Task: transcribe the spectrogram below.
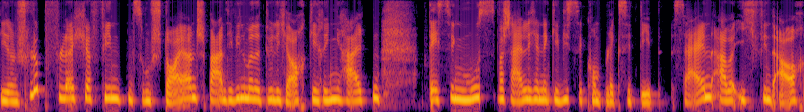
die dann Schlupflöcher finden zum Steuern sparen. Die will man natürlich auch gering halten. Deswegen muss wahrscheinlich eine gewisse Komplexität sein, aber ich finde auch,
